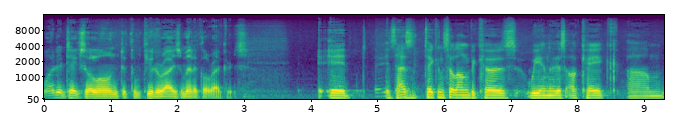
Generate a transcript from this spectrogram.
Why did it take so long to computerize medical records? It, it has taken so long because we are in this archaic, um,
